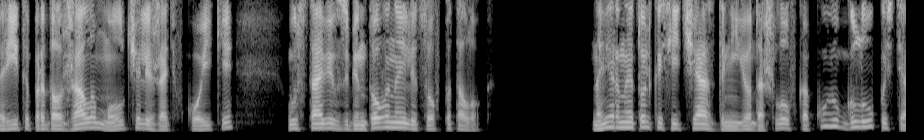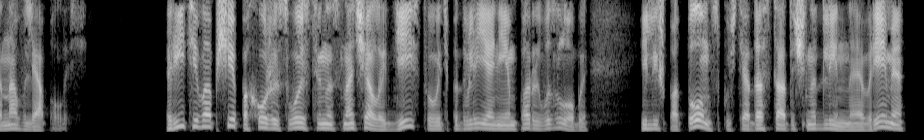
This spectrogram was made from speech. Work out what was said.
Рита продолжала молча лежать в койке, уставив забинтованное лицо в потолок. Наверное, только сейчас до нее дошло, в какую глупость она вляпалась. Рите вообще, похоже, свойственно сначала действовать под влиянием порыва злобы, и лишь потом, спустя достаточно длинное время,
